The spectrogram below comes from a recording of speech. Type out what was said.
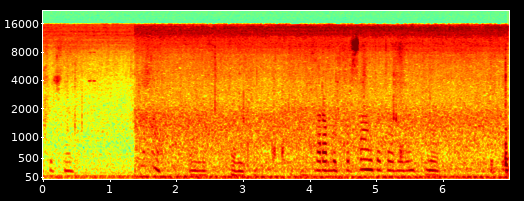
Це пушечне. курсанты тоже, да?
